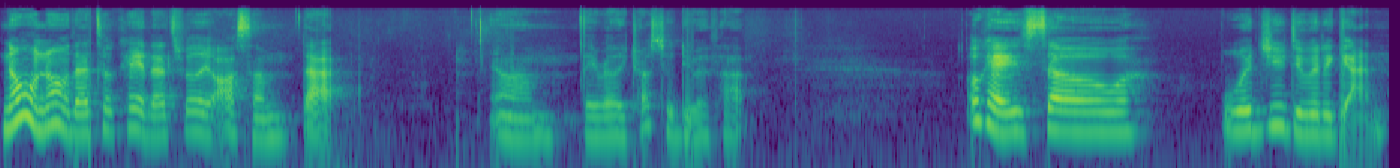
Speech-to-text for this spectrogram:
No, no, that's okay. That's really awesome that um they really trusted you with that. Okay, so would you do it again?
